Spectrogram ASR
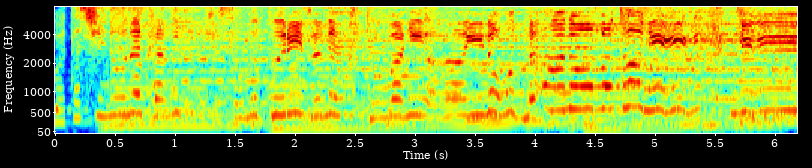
私の中に潜むプリズム永遠に愛の名のもとに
